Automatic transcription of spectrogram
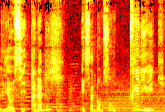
Il y a aussi Anabi et sa bande son très lyrique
